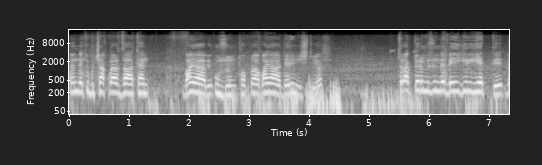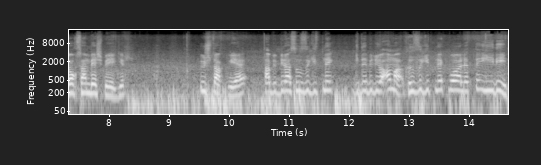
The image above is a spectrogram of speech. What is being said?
Öndeki bıçaklar zaten bayağı bir uzun, toprağı bayağı derin işliyor. Traktörümüzün de beygiri yetti. 95 beygir. 3 takviye. Tabi biraz hızlı gitmek gidebiliyor ama hızlı gitmek bu alette iyi değil.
